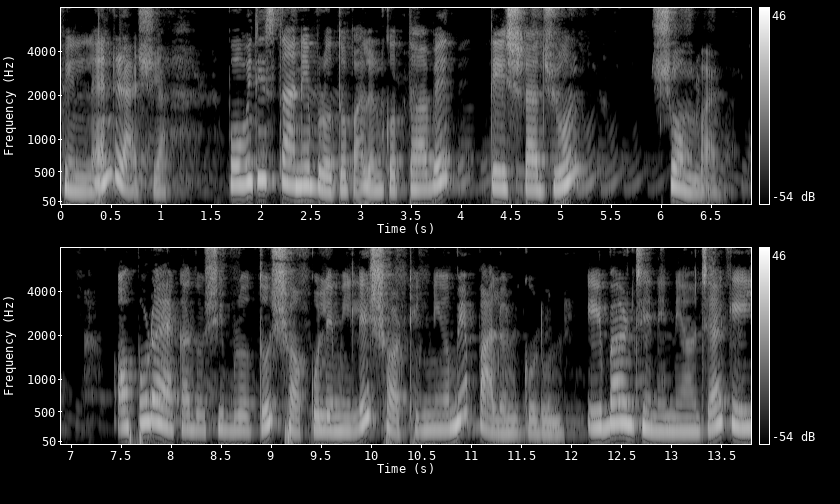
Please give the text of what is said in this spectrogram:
Finland, Russia. প্রভৃতি স্থানে ব্রত পালন করতে হবে তেসরা জুন সোমবার। অপরা একাদশী ব্রত সকলে মিলে সঠিক নিয়মে পালন করুন। এবার জেনে নেওয়া যাক এই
